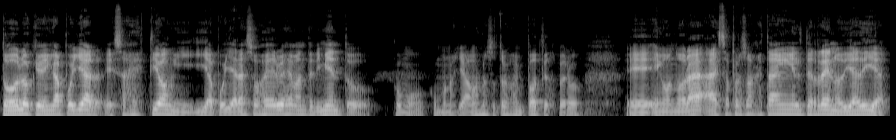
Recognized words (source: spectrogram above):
todo lo que venga a apoyar esa gestión y, apoyar a esos héroes de mantenimiento, como, como nos llamamos nosotros en podcast, pero eh, en honor a, esas personas que están en el terreno día a día,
